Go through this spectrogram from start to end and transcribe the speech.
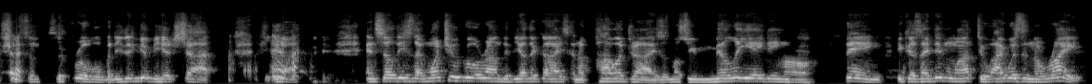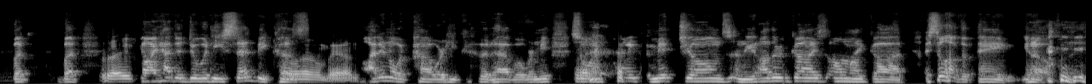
showed some disapproval but he didn't give me a shot. You know and so he says i want you to go around to the other guys and apologize. It's the most humiliating Oh, thing because I didn't want to. I was in the right, but but right. you know, I had to do what he said because oh, man. I didn't know what power he could have over me. So I'm going to Mick Jones and the other guys. Oh my God, I still have the pain, you know.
